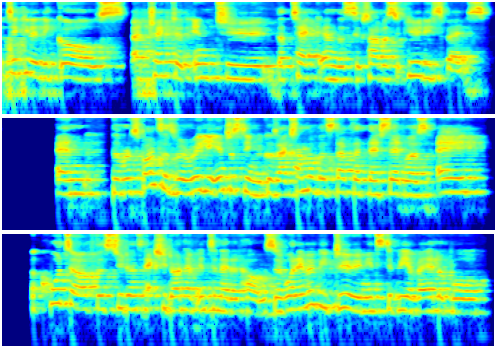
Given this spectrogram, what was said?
particularly girls, attracted into the tech and the cybersecurity space. And the responses were really interesting because like some of the stuff that they said was a a quarter of the students actually don't have internet at home. So whatever we do needs to be available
